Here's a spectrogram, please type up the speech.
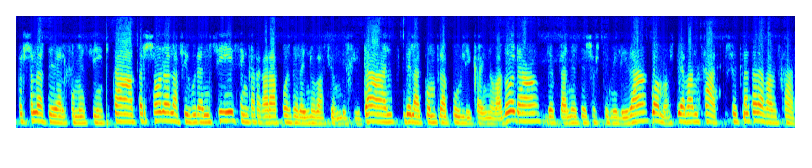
personas de Algemesí. Esta persona, la figura en sí, se encargará pues de la innovación digital, de la compra pública innovadora, de planes de sostenibilidad. Vamos, de avanzar. Se trata de avanzar.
